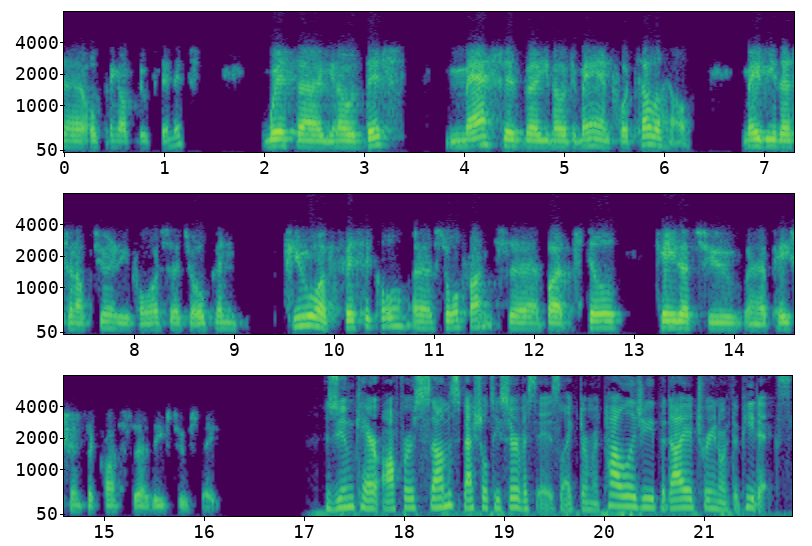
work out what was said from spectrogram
uh, opening up new clinics. With you know this massive you know demand for telehealth, maybe there's an opportunity for us to open fewer physical uh, storefronts, uh, but still cater to uh, patients across these two states. ZoomCare offers some specialty services like dermatology, podiatry, and orthopedics.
